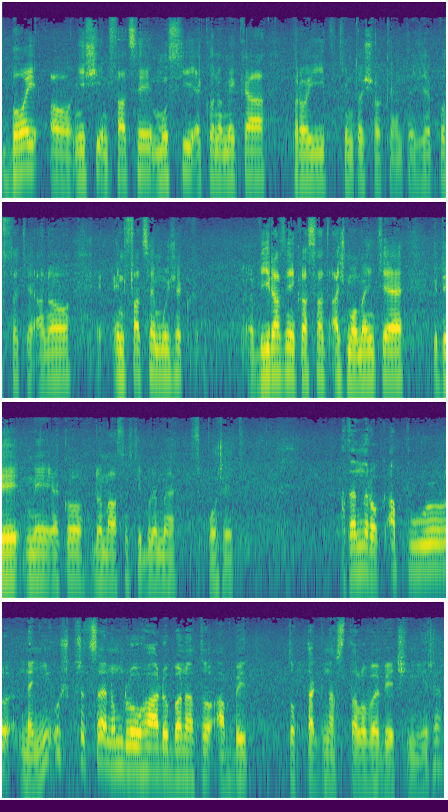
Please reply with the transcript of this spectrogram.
boj o nižší inflaci musí ekonomika projít tímto šokem. Takže v podstatě ano, inflace může výrazně klesat až v momentě, kdy my jako domácnosti budeme spořit. A ten rok a půl není už přece jenom dlouhá doba na to, aby to tak nastalo ve větší míře?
